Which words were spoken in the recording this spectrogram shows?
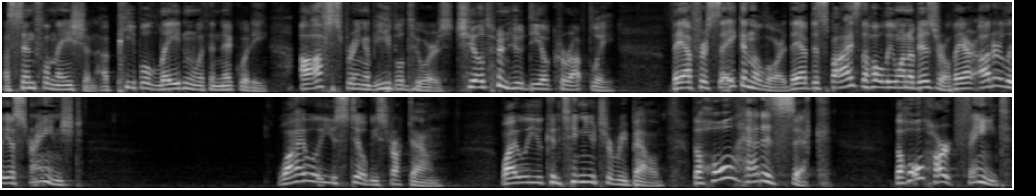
a sinful nation, a people laden with iniquity, offspring of evildoers, children who deal corruptly. They have forsaken the Lord. They have despised the Holy One of Israel. They are utterly estranged. Why will you still be struck down? Why will you continue to rebel? The whole head is sick, the whole heart faint.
